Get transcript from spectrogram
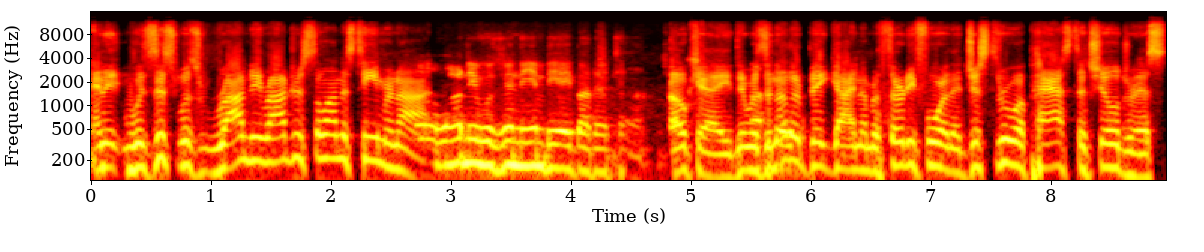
And it was this was Rodney Rogers still on his team or not? Oh, Rodney was in the NBA by that time. Okay. There was another big guy, number 34, that just threw a pass to Childress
